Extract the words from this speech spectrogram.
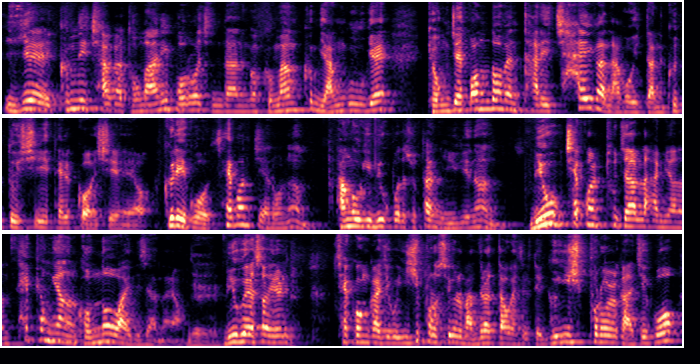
이게 금리 차가 더 많이 벌어진다는 건 그만큼 양국의 경제 펀더멘탈이 차이가 나고 있다는 그 뜻이 될 것이에요. 그리고 세 번째로는 한국이 미국보다 좋다는 얘기는 미국 채권 투자를 하면 태평양을 건너와야 되잖아요. 네. 미국에서 예를 채권 가지고 20% 수익을 만들었다고 했을 때 그 20%를 가지고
